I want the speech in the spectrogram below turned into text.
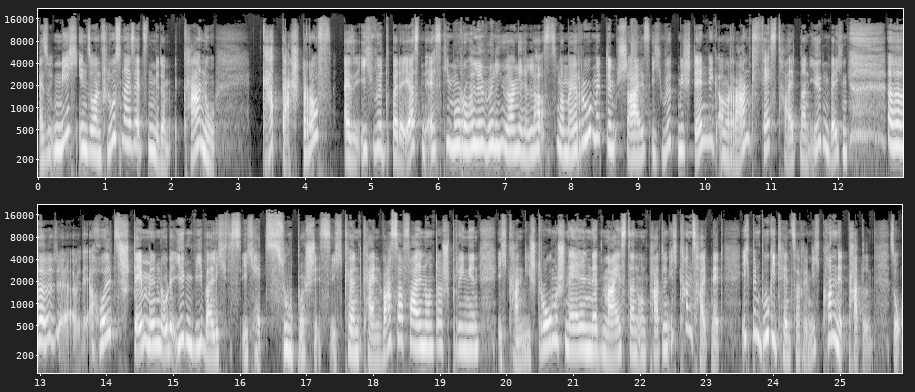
Also mich in so einen Fluss setzen mit einem Kanu, Katastrophe. Also ich würde bei der ersten Eskimo-Rolle, würde ich sagen, hey, lasst mal mal Ruhe mit dem Scheiß. Ich würde mich ständig am Rand festhalten an irgendwelchen äh, Holzstämmen oder irgendwie, weil ich, ich hätte super Schiss. Ich könnte keinen Wasserfallen unterspringen. Ich kann die Stromschnellen nicht meistern und paddeln. Ich kann es halt nicht. Ich bin Boogie-Tänzerin. Ich kann nicht paddeln. So.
